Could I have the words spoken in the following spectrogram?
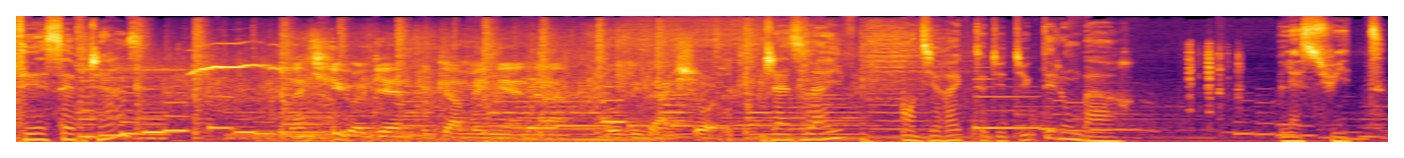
TSF Jazz, Thank you again for coming, and uh, we'll be back shortly. Jazz Live, en direct du Duc des Lombards. La suite.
